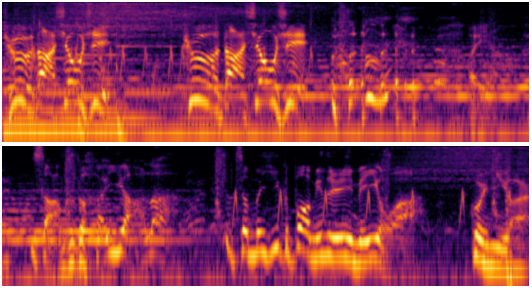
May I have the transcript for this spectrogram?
特大消息！特大消息！嗓子都喊哑了，怎么一个报名的人也没有啊？乖女儿，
